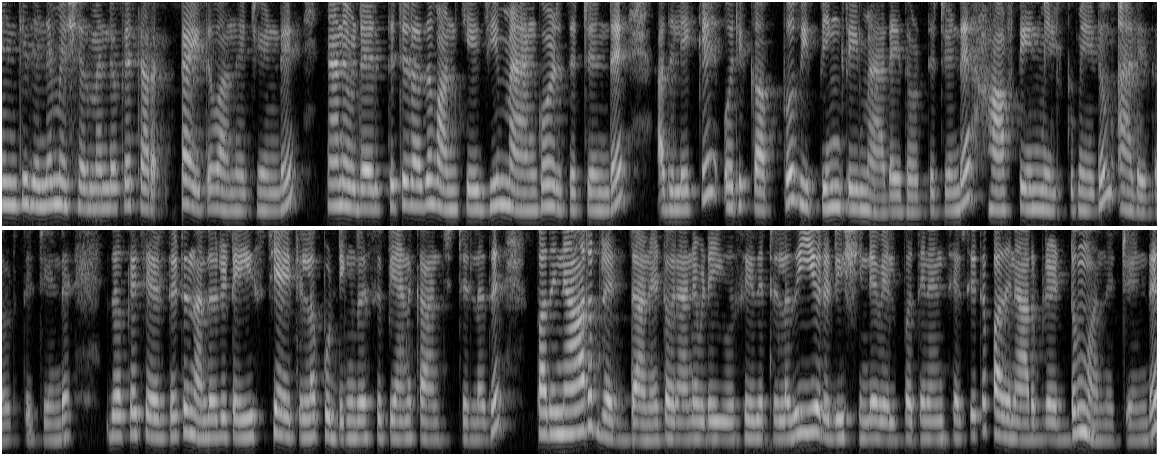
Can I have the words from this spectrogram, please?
എനിക്കിതിന്റെ മെഷർമെന്റൊക്കെ കറക്റ്റായിട്ട് വന്നിട്ടുണ്ട്. ഞാനിവിടെ എടുത്തിട്ടുള്ളത് വൺ കെ ജി മാംഗോ എടുത്തിട്ടുണ്ട്. അതിലേക്ക് ഒരു കപ്പ് വിപ്പിംഗ് ക്രീം ആഡ് ചെയ്ത് കൊടുത്തിട്ടുണ്ട്. ഹാഫ് ടീൻ മിൽക്ക് മെയ്ഡും ആഡ് ചെയ്ത് കൊടുത്തിട്ടുണ്ട്. ഇതൊക്കെ ചേർത്തിട്ട് നല്ലൊരു ടേസ്റ്റി ആയിട്ടുള്ള പുഡിംഗ് റെസിപ്പിയാണ് കാണിച്ചിട്ടുള്ളത്. പതിനാറ് ബ്രെഡാണ് കേട്ടോ ഞാനിവിടെ യൂസ് ചെയ്തിട്ടുള്ളത്. ഈ ഒരു ഡിഷിന്റെ വലുപ്പത്തിനനുസരിച്ചിട്ട് പതിനാറ് ബ്രെഡും വന്നിട്ടുണ്ട്.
